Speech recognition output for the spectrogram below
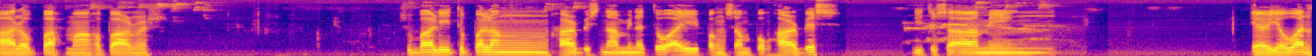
araw pa mga ka-farmers. So bali ito palang harvest namin na to ay pang sampung harvest dito sa aming area 1.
